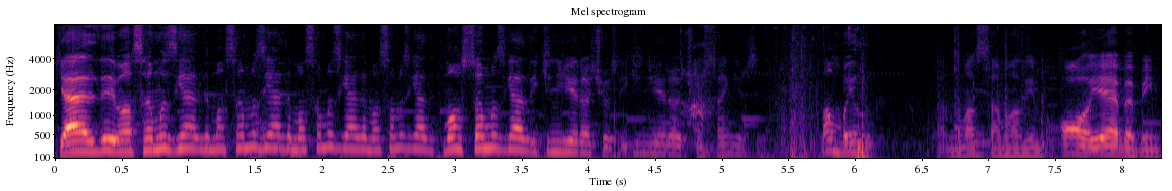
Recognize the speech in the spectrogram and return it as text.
Geldi masamız geldi masamız geldi masamız geldi masamız geldi masamız geldi ikinci yeri açıyoruz ikinci yeri açıyoruz sen kimsin? Lan bayıldık. Ben masamı alayım. Oh yeah bebeğim.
